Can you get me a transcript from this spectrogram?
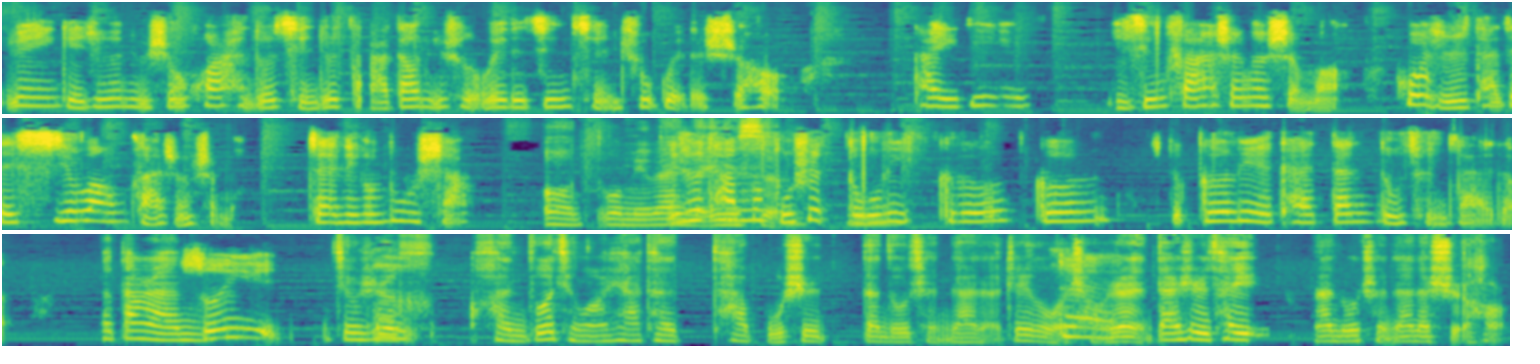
愿意给这个女生花很多钱，就达到你所谓的金钱出轨的时候，他一定已经发生了什么，或者是他在希望发生什么，在那个路上。哦，我明白你说他们不是独立割割就割裂开单独存在的。那当然，所以就是很多情况下，他他不是单独存在的，这个我承认。但是他有单独存在的时候，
